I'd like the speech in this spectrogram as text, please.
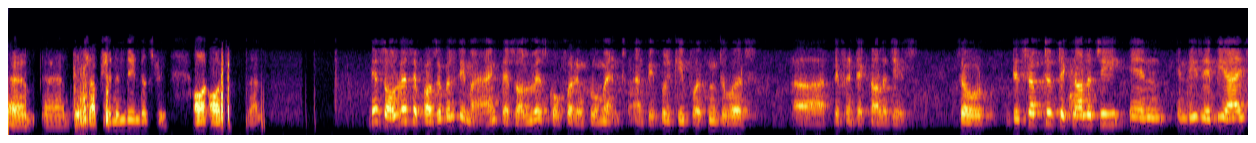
um, um, disruption in the industry or, or? There's always a possibility, Mayank. There's always scope for improvement, and people keep working towards uh, different technologies. So, disruptive technology in, in these APIs,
